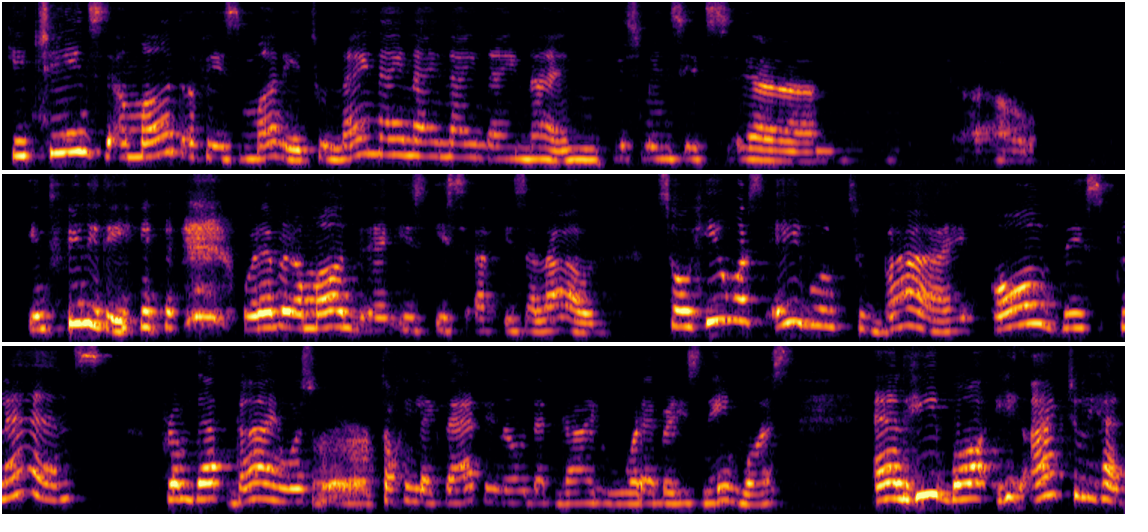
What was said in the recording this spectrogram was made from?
He changed the amount of his money to nine nine nine nine nine nine, which means it's um, uh, infinity, whatever amount is is uh, is allowed. So he was able to buy all these plants from that guy who was talking like that, you know, that guy, whatever his name was. And he bought he actually had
